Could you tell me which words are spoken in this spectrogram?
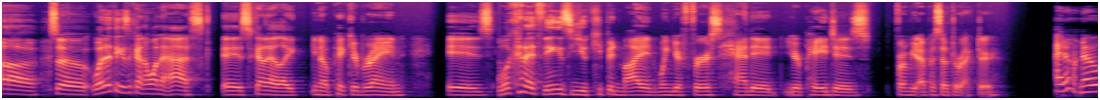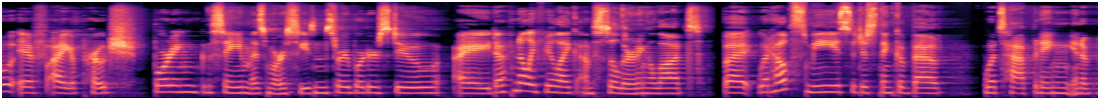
uh, so one of the things I kind of want to ask is kind of like you know pick your brain is what kind of things do you keep in mind when you're first handed your pages from your episode director? I don't know if I approach boarding the same as more seasoned storyboarders do. I definitely feel like I'm still learning a lot. But what helps me is to just think about what's happening in a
